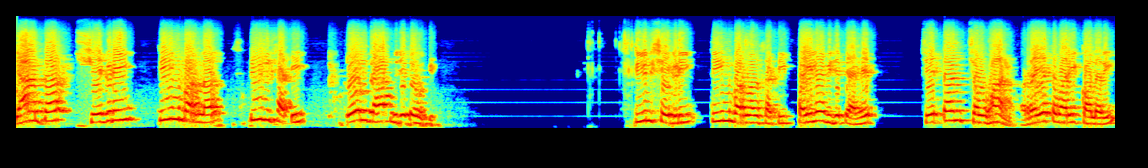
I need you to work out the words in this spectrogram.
यानंतर शेगडी तीन बर्नर स्टील साठी दोन ग्राहक विजेते होते. स्टील शेगडी तीन बर्नर पहिले विजेते आहेत चेतन चौहान रयतवारी कॉलरी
